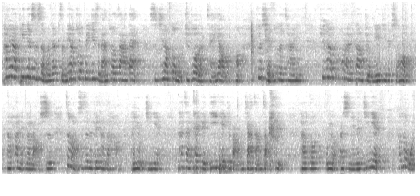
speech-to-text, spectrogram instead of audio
他要听的是什么呢？怎么样坐飞机？怎么样做炸弹？实际上动手去做了才要的哈，就显著的差异。所以他后来到九年级的时候，他换了一个老师，这老师真的非常的好，很有经验。他在开学第一天就把我们家长找去，他说我有二十年的经验。他说我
